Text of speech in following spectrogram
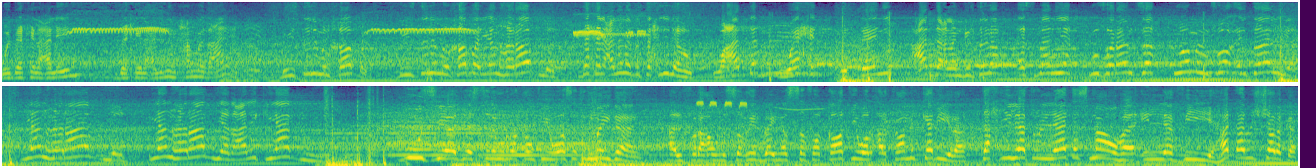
وداخل علينا داخل علينا محمد عادل. بيستلم الخبر. بيستلم الخبر يا نهار أبيض. داخل علينا بالتحليل أهو. وعدى واحد الثاني عدى على إنجلترا أسبانيا وفرنسا ومن فوق إيطاليا. يا نهار أبيض يا نهار أبيض عليك يا ابني. بوزياد يستلم الرقم في وسط الميدان. الفرعون الصغير بين الصفقات والأرقام الكبيرة. تحليلات لا تسمعها إلا في هتهم الشبكة.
